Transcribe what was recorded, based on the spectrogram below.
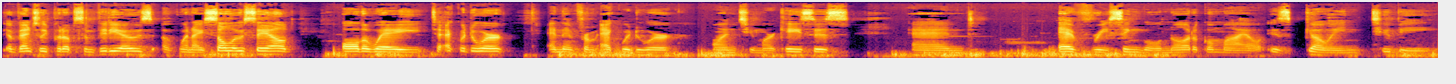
eventually put up some videos of when I solo sailed all the way to Ecuador and then from Ecuador on to Marquesas. And every single nautical mile is going to be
